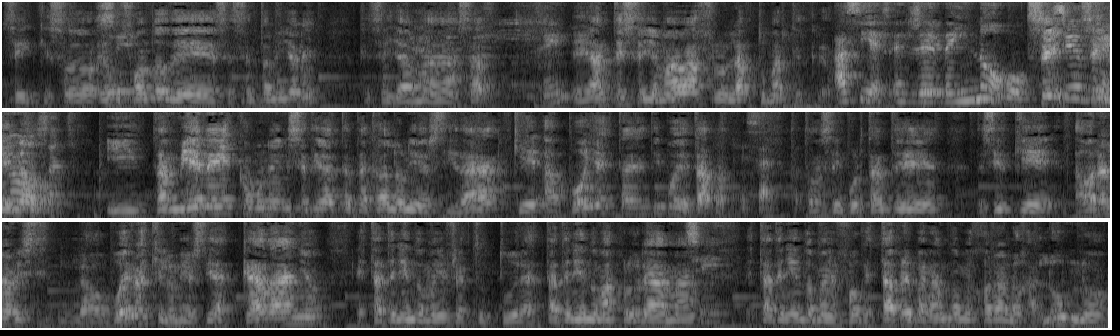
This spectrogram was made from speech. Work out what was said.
sí, que eso es un fondo de 60 millones que se llama SAF. ¿Sí? Eh, antes se llamaba From Lab to Market, creo. Así es, es de, Sí. de Innovo. Sí, es de Innovo, Innovo. Y también es como una iniciativa que ataca a la universidad que apoya este tipo de etapas. Exacto. Entonces es importante decir que ahora lo, lo bueno es que la universidad cada año está teniendo más infraestructura, está teniendo más programas, Sí. está teniendo más enfoque, está preparando mejor a los alumnos.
